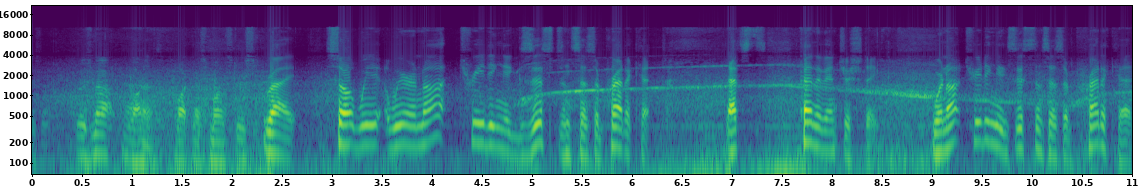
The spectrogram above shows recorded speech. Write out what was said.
it. There's not Loch, Uh-huh. Loch Ness Monsters. Right. So we we are not treating existence as a predicate. That's kind of interesting. We're not treating existence as a predicate.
